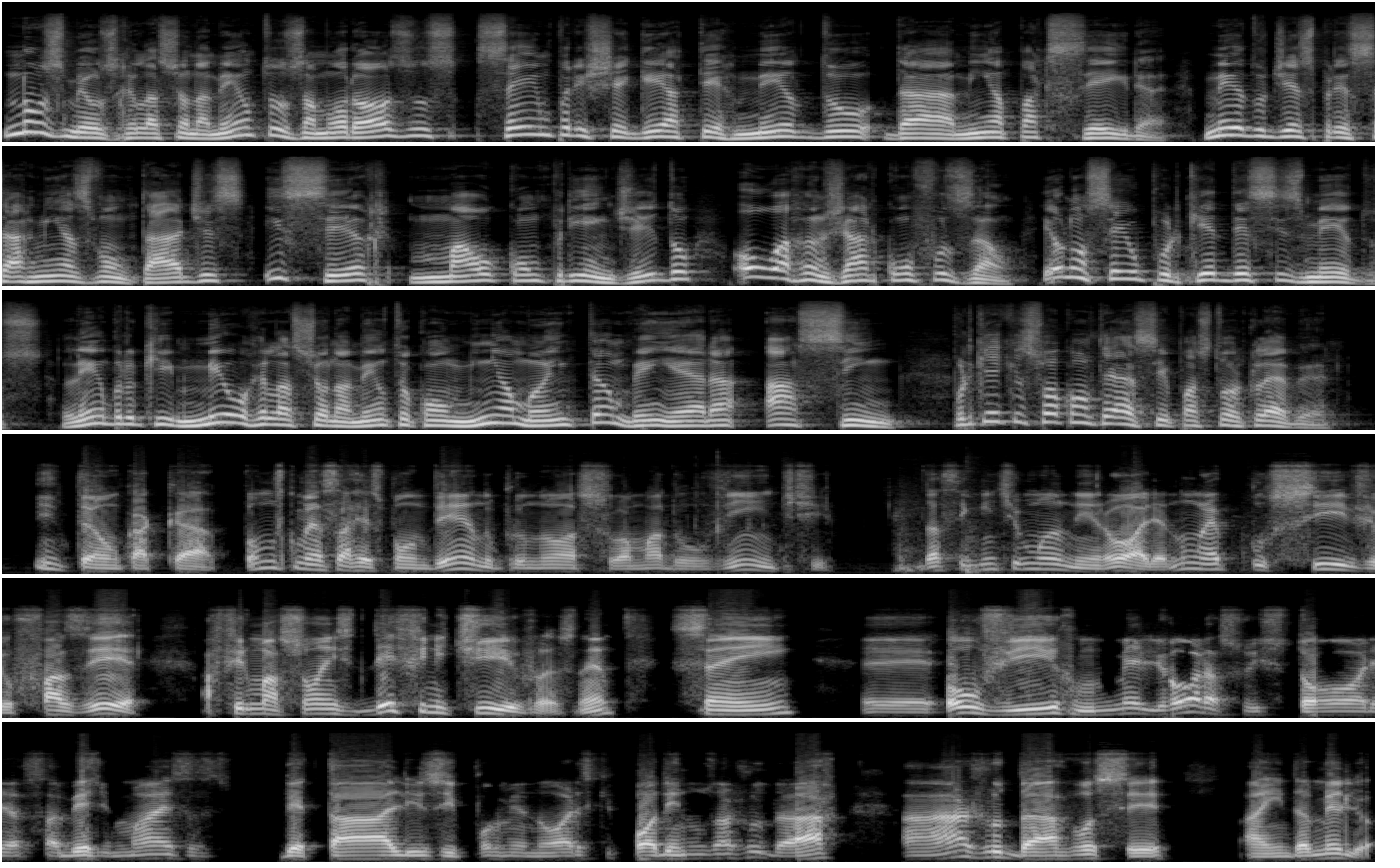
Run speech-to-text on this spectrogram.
Nos meus relacionamentos amorosos, sempre cheguei a ter medo da minha parceira, medo de expressar minhas vontades e ser mal compreendido ou arranjar confusão. Eu não sei o porquê desses medos. Lembro que meu relacionamento com minha mãe também era assim. Por que, que isso acontece, Pastor Kleber? Então, Cacá, vamos começar respondendo para o nosso amado ouvinte da seguinte maneira: olha, não é possível fazer afirmações definitivas, né, sem é, ouvir melhor a sua história, saber de mais detalhes e pormenores que podem nos ajudar a ajudar você ainda melhor.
